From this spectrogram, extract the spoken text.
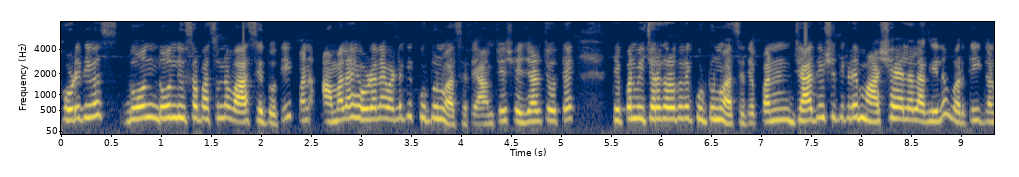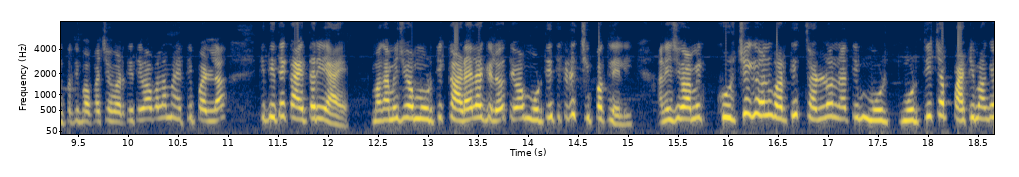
थोडे दिवस दोन दोन दिवसापासून वास येत होती. पण आम्हाला एवढं नाही वाटलं की कुठून वास येते. आमचे शेजारचे होते ते पण विचार करत होते कुठून वास येते. पण ज्या दिवशी तिकडे माशा यायला लागली ना वरती गणपती बाप्पाच्या वरती तेव्हा मला माहिती पडलं की तिथे काहीतरी आहे. मग आम्ही जेव्हा मूर्ती काढायला गेलो तेव्हा मूर्ती तिकडे चिपकलेली. आणि जेव्हा आम्ही खुर्ची घेऊन वरती चढलो ना ती मूर्तीच्या पाठीमागे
